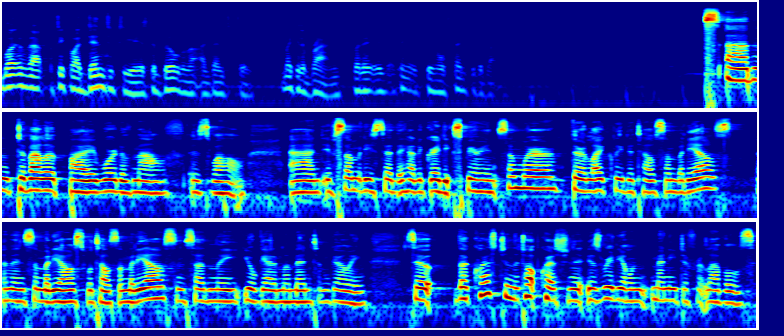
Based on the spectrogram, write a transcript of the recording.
whatever that particular identity is, to build on that identity, make it a brand. But I think it's being authentic about that. Um, developed by word of mouth as well. And if somebody said they had a great experience somewhere, they're likely to tell somebody else, and then somebody else will tell somebody else, and suddenly you'll get a momentum going. So the question, the top question, is really on many different levels.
